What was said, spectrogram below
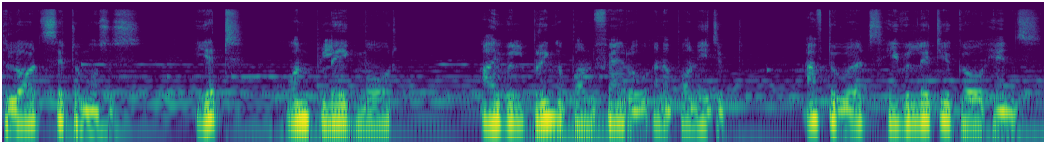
The Lord said to Moses, Yet one plague more I will bring upon Pharaoh and upon Egypt. Afterwards he will let you go hence.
